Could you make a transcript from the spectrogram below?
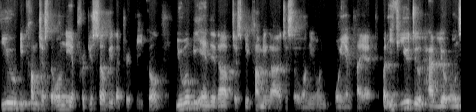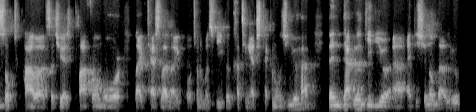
you become just only a producer of electric vehicle, you will be ended up just becoming a, just a one own OEM player. But if you do have your own soft power, such as platform or like Tesla, like autonomous vehicle cutting edge technology you have, then that will give you uh, additional value.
